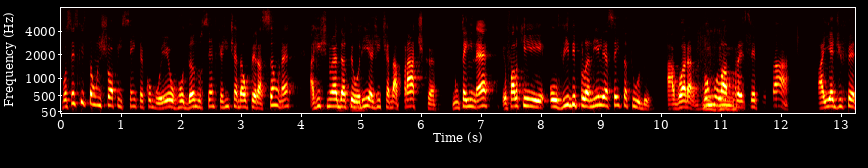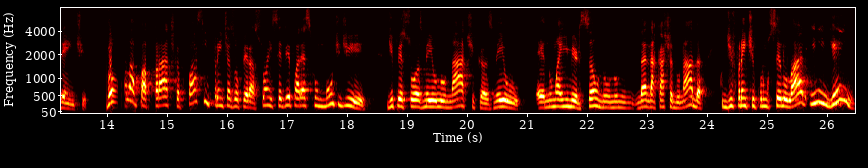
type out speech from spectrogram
vocês que estão em shopping center como eu, rodando sempre, que a gente é da operação, né? A gente não é da teoria, a gente é da prática. Não tem, né? Eu falo que ouvido e planilha aceita tudo. Agora, vamos uhum. lá para executar, aí é diferente. Vamos lá para a prática, passe em frente às operações, você vê, parece que um monte de, de pessoas meio lunáticas, meio é, numa imersão no, no, na, na, caixa do nada, de frente para um celular, e ninguém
